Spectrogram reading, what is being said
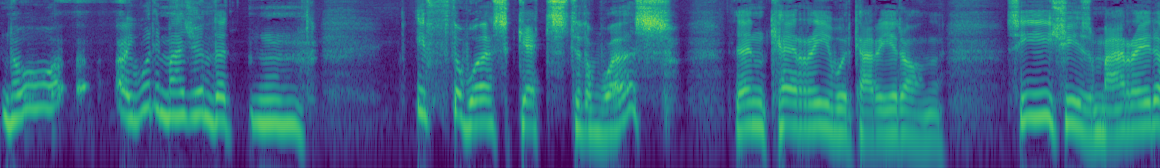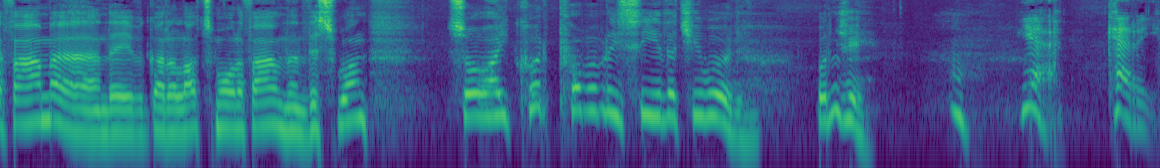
No, I would imagine that mm, if the worst gets to the worst, then Kerry would carry it on. See, she's married a farmer and they've got a lot smaller farm than this one. So I could probably see that she would, wouldn't she? yeah, Kerry.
